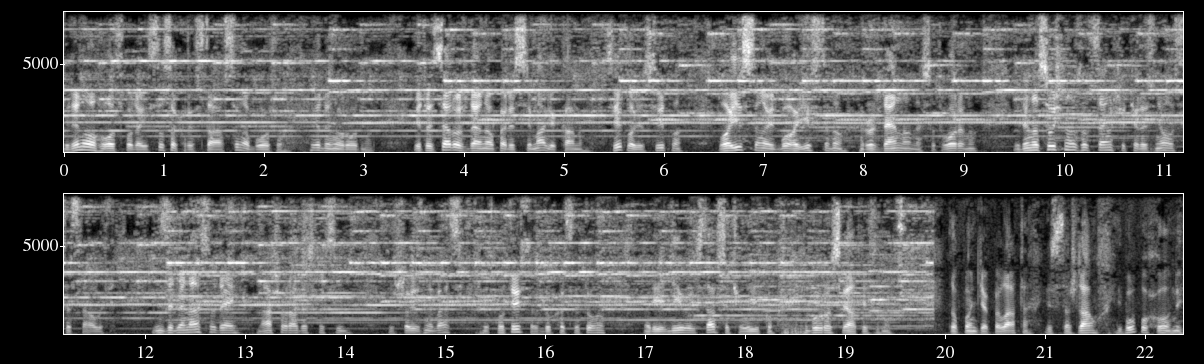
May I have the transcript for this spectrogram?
Єдиного Господа Ісуса Христа, Сина Божого, єдинородного, від Отця рожденого перед всіма віками, світло від світла, Бога істину від Бога істину, рожденого, несотвореного, єдиносущного з Отцем, що через нього все сталося. Він задля нас людей, нашу раду спасіння, пішов із небес, відплатився з Духа Святого, Марії Діви, стався чоловіком, був розсвятий за нас. За Понтія Пилата і страждав, і був похований,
